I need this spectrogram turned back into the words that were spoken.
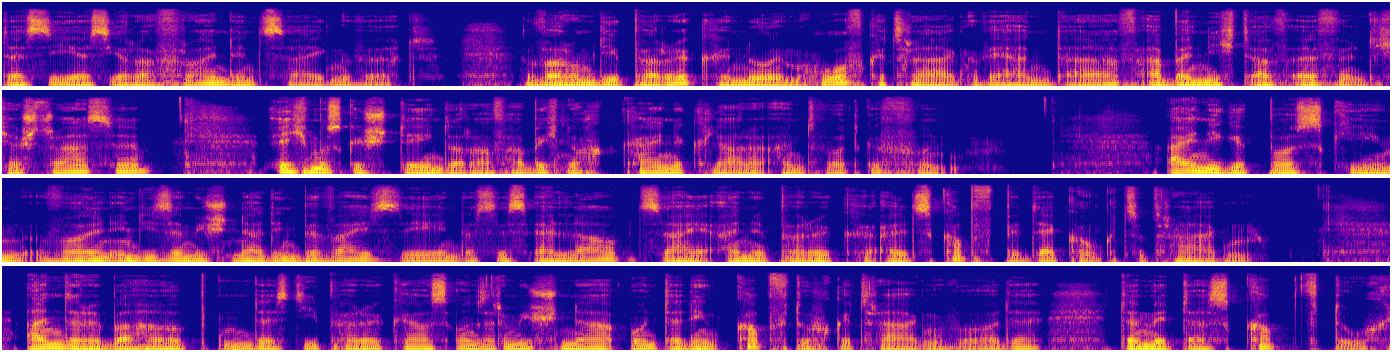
dass sie es ihrer Freundin zeigen wird. Warum die Perücke nur im Hof getragen werden darf, aber nicht auf öffentlicher Straße? Ich muss gestehen, darauf habe ich noch keine klare Antwort gefunden. Einige Poskim wollen in dieser Mishnah den Beweis sehen, dass es erlaubt sei, eine Perücke als Kopfbedeckung zu tragen. Andere behaupten, dass die Perücke aus unserer Mishnah unter dem Kopftuch getragen wurde, damit das Kopftuch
